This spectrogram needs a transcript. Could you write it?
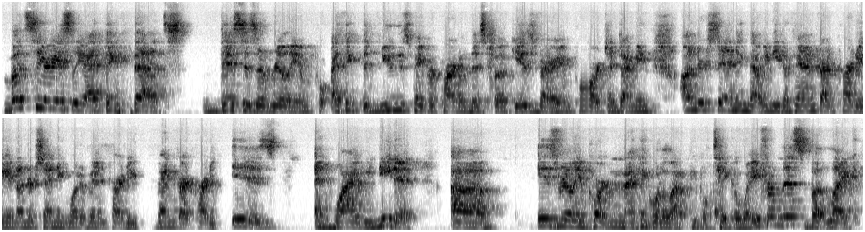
But seriously, I think that this is a really important i think the newspaper part of this book is very important i mean understanding that we need a vanguard party and understanding what a vanguard party, vanguard party is and why we need it uh, is really important and i think what a lot of people take away from this but like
